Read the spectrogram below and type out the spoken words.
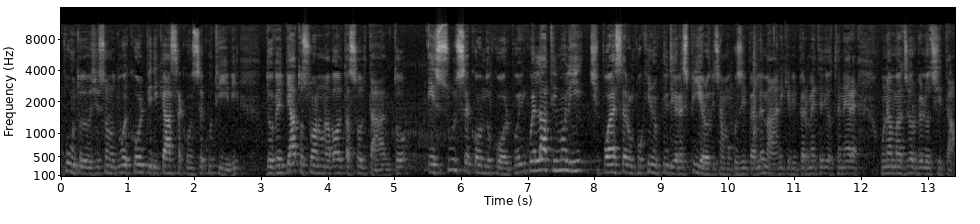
Un punto dove ci sono due colpi di cassa consecutivi, dove il piatto suona una volta soltanto e sul secondo colpo, in quell'attimo lì ci può essere un pochino più di respiro, diciamo così, per le mani che vi permette di ottenere una maggior velocità.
